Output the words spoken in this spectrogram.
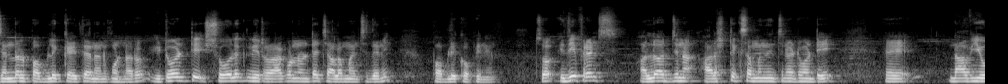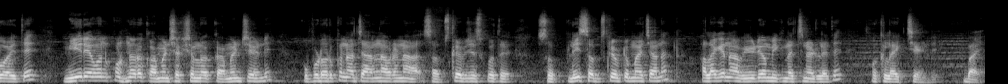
జనరల్ పబ్లిక్ అయితే అని అనుకుంటున్నారు. ఇటువంటి షోలకి మీరు రాకుండా ఉంటే చాలా మంచిదని పబ్లిక్ ఒపీనియన్. సో ఇది ఫ్రెండ్స్ అల్లు అర్జున అరెస్ట్కి సంబంధించినటువంటి నా వ్యూ అయితే మీరేమనుకుంటున్నారో కామెంట్ సెక్షన్లో కామెంట్ చేయండి. ఇప్పటివరకు నా ఛానల్ ఎవరైనా సబ్స్క్రైబ్ చేసుకోతే so please subscribe to my channel అలాగే నా వీడియో మీకు నచ్చినట్లయితే ఒక లైక్ చేయండి. బాయ్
